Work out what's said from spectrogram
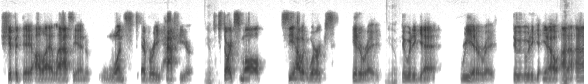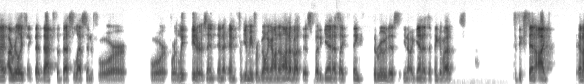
ship it day a la Atlassian once every half year. Yep. Start small, see how it works, iterate, yep. do it again, reiterate, do it again. You know, and I, I really think that that's the best lesson for for for leaders. And and and forgive me for going on and on about this, but again, as I think through this, you know, again, as I think about to the extent I've and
